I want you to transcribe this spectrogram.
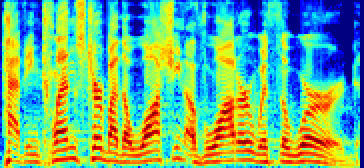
having cleansed her by the washing of water with the word.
